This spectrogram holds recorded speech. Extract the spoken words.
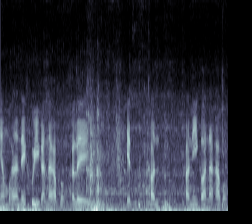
ยังพอได้คุยกันนะครับ ผมก็เลยเก็บเท่าเท่านี้ก่อนนะครับผม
